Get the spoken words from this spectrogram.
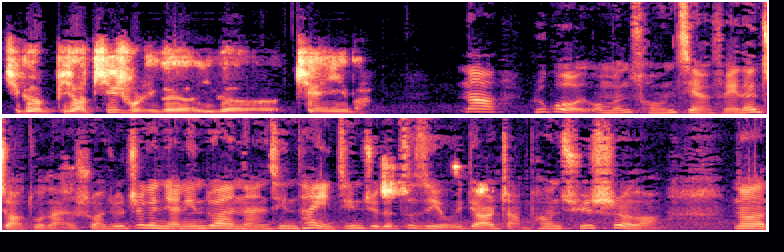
几个比较基础的一个一个建议吧。那如果我们从减肥的角度来说，就这个年龄段的男性，他已经觉得自己有一点长胖趋势了，那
